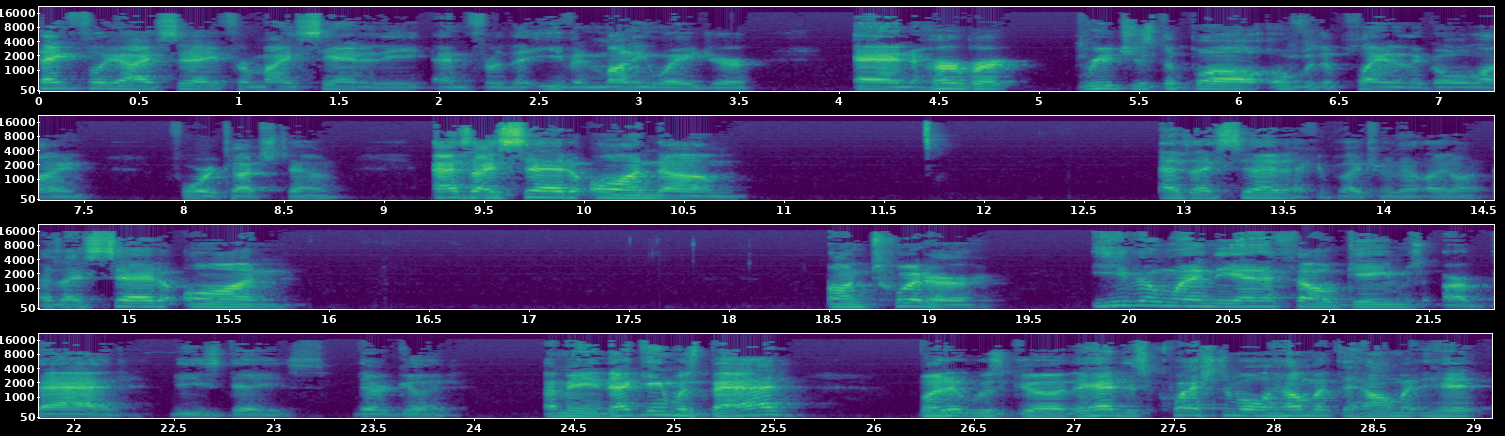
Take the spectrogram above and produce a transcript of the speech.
Thankfully, I say for my sanity and for the even money wager. And Herbert reaches the ball over the plane of the goal line for a touchdown. As I said on, um, as I said, I could probably turn that light on. As I said on on Twitter, even when the NFL games are bad these days, they're good. I mean, that game was bad, but it was good. They had this questionable helmet to helmet hit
